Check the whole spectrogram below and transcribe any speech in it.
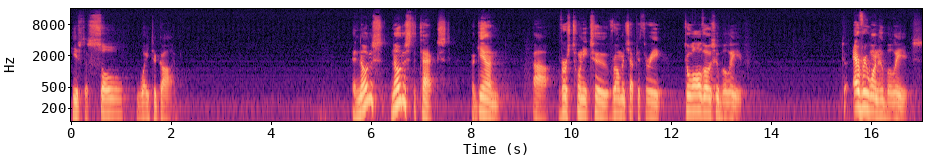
He is the sole way to God. And notice, notice the text. Again, uh, verse 22, Romans chapter 3, to all those who believe. To everyone who believes.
